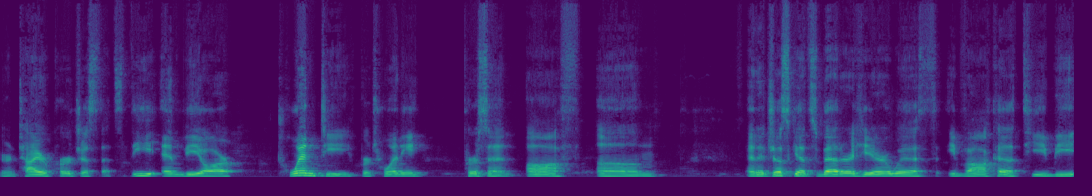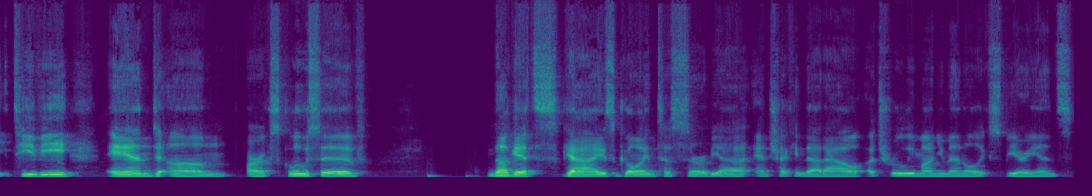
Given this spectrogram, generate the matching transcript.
your entire purchase. That's the DNVR20 for 20% off. Um, and it just gets better here with Evoca TV, TV and um, our exclusive Nuggets guys going to Serbia and checking that out. A truly monumental experience.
